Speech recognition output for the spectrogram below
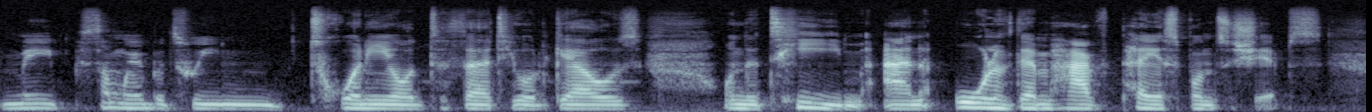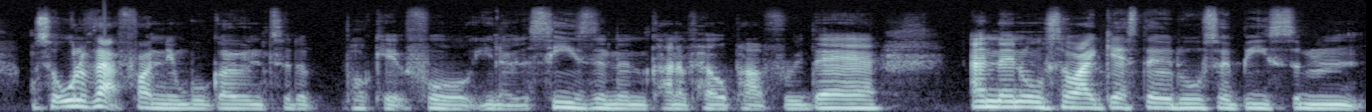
maybe somewhere between twenty odd to thirty odd girls on the team, and all of them have player sponsorships. So all of that funding will go into the pocket for you know the season and kind of help out through there and then also I guess there would also be some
